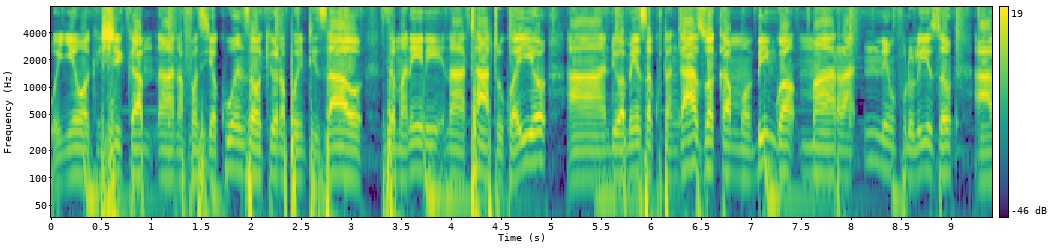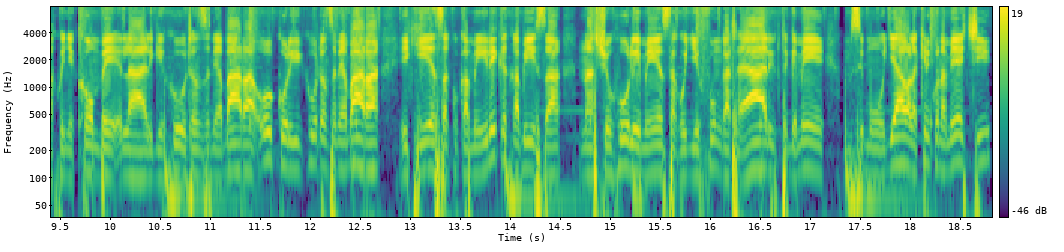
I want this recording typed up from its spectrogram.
wenyewe wakishika uh, nafasi ya kwanza wakiwa na pointi zao themanini na tatu. Kwa hiyo uh, ndio wameweza kutangazwa kama mabingwa mara nne mfululizo uh, kwenye kombe la ligi kuu Tanzania bara, huku ligi kuu Tanzania bara ikiweza kukamilika kabisa na shughuli imeweza kujifunga tayari, tutegemee msimu ujao, lakini kuna mechi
